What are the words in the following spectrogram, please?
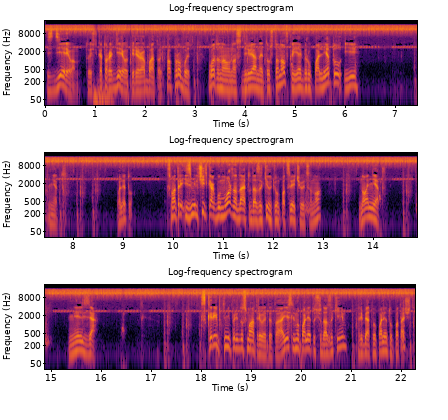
с деревом, то есть которая дерево перерабатывать. Попробовать. Вот она у нас деревянная эта установка. Я беру палету и... Нет. Палету Смотри, измельчить как бы можно, да, туда закинуть, он подсвечивается, но... Но нет. Нельзя. Скрипт не предусматривает это. А если мы палету сюда закинем? Ребят, вы палету потащите?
